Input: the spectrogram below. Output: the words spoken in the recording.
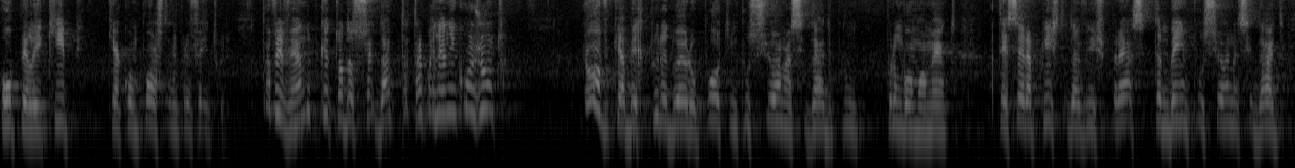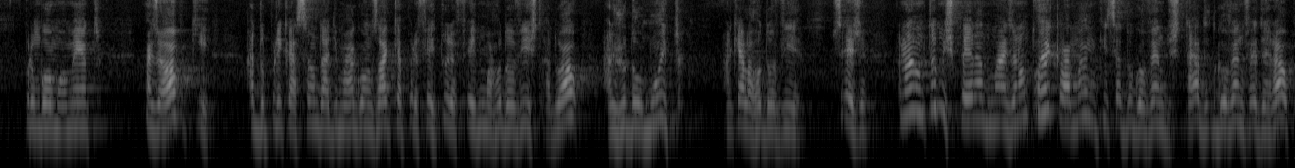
ou pela equipe que é composta na prefeitura. Está vivendo porque toda a sociedade está trabalhando em conjunto. É óbvio que a abertura do aeroporto impulsiona a cidade para um, para um bom momento. A terceira pista da Via Expressa também impulsiona a cidade para um bom momento. Mas é óbvio que a duplicação da Admar Gonzaga, que a prefeitura fez numa rodovia estadual, ajudou muito aquela rodovia. Ou seja, nós não estamos esperando mais, eu não estou reclamando que isso é do governo do Estado, do governo federal.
